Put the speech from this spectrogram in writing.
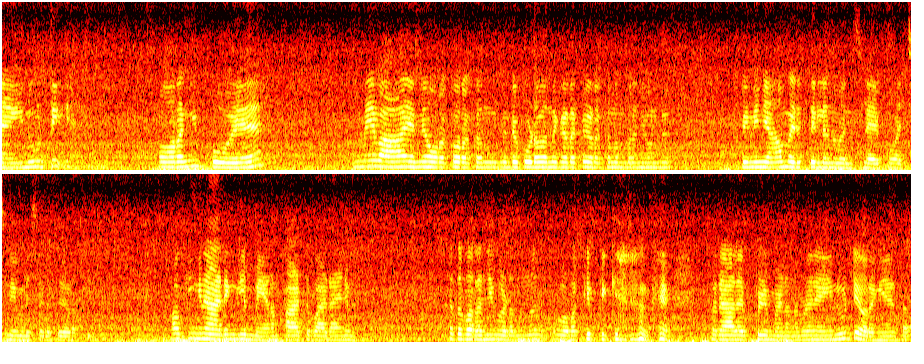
നൈനൂട്ടി ഉറങ്ങിപ്പോയേ. അമ്മേ വാ എന്നെ ഉറക്കുറക്കം നിന്റെ കൂടെ വന്ന് കിടക്ക് കിടക്കണം പറഞ്ഞുകൊണ്ട് പിന്നെ ഞാൻ വരത്തില്ലെന്ന് മനസ്സിലായപ്പോൾ അച്ഛനെ വിളിച്ചെടുത്ത് കിടത്തി. അവൾക്ക് ഇങ്ങനെ ആരെങ്കിലും വേണം പാട്ട് പാടാനും കഥ പറഞ്ഞു കിടന്ന് ഉറക്കിപ്പിക്കാനും ഒക്കെ ഒരാളെപ്പോഴും വേണം. നമ്മുടെ നൈനൂട്ടി ഉറങ്ങി കേട്ടോ.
